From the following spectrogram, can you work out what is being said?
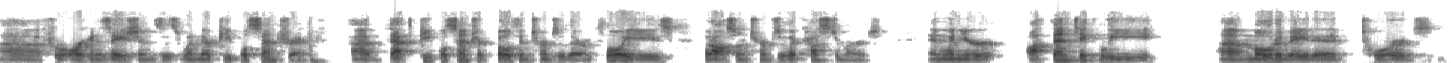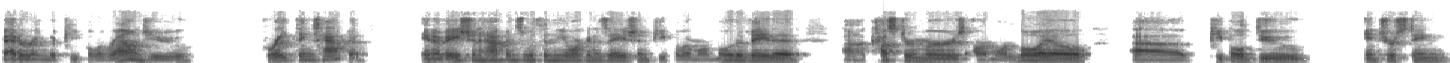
uh, for organizations is when they're people centric. Uh, that's people centric both in terms of their employees, but also in terms of their customers. And when you're authentically uh, motivated towards bettering the people around you, great things happen. Innovation happens within the organization. People are more motivated. Uh, customers are more loyal. Uh, people do interesting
